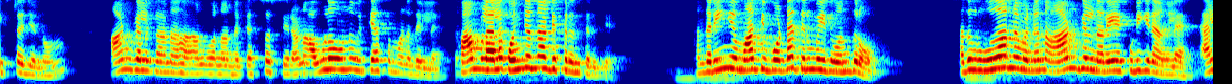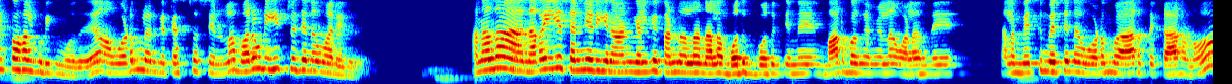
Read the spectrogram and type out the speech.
ஈஸ்ட்ரஜனும் ஆண்களுக்கான ஹார்மோனான டெஸ்டோஸ்டிரான் அவ்வளோ ஒன்றும் வித்தியாசமானது இல்லை. ஃபார்முலாவில் கொஞ்சம் தான் டிஃப்ரென்ஸ் இருக்குது அந்த ரிங்கை மாற்றி போட்டால் திரும்ப இது வந்துடும் அது ஒரு உதாரணம் என்னென்னா ஆண்கள் நிறைய குடிக்கிறாங்களே ஆல்கஹால் குடிக்கும்போது அவங்க உடம்புல இருக்க டெஸ்டோஸ்டிரான்லாம் மறுபடியும் ஈஸ்ட்ரஜனாக மாறிடுது. அதனால தான் நிறைய தண்ணி அடிக்கிற ஆண்களுக்கு கண்ணெல்லாம் நல்லா பொதுக்கு பொதுக்குன்னு மார்பங்கங்கள்லாம் வளர்ந்து நல்லா மெத்து மெத்துன்னு உடம்பு ஆறதுக்கு காரணம்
